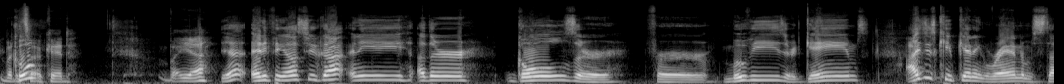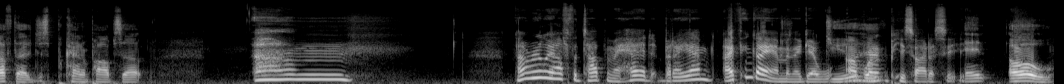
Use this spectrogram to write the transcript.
but Cool. it's so good. But yeah, yeah. Anything else you got? Any other goals or for movies or games? I just keep getting random stuff that just kind of pops up. um, not really off the top of my head, but I am. I think I am gonna get Do you uh, One Piece Odyssey. And oh,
